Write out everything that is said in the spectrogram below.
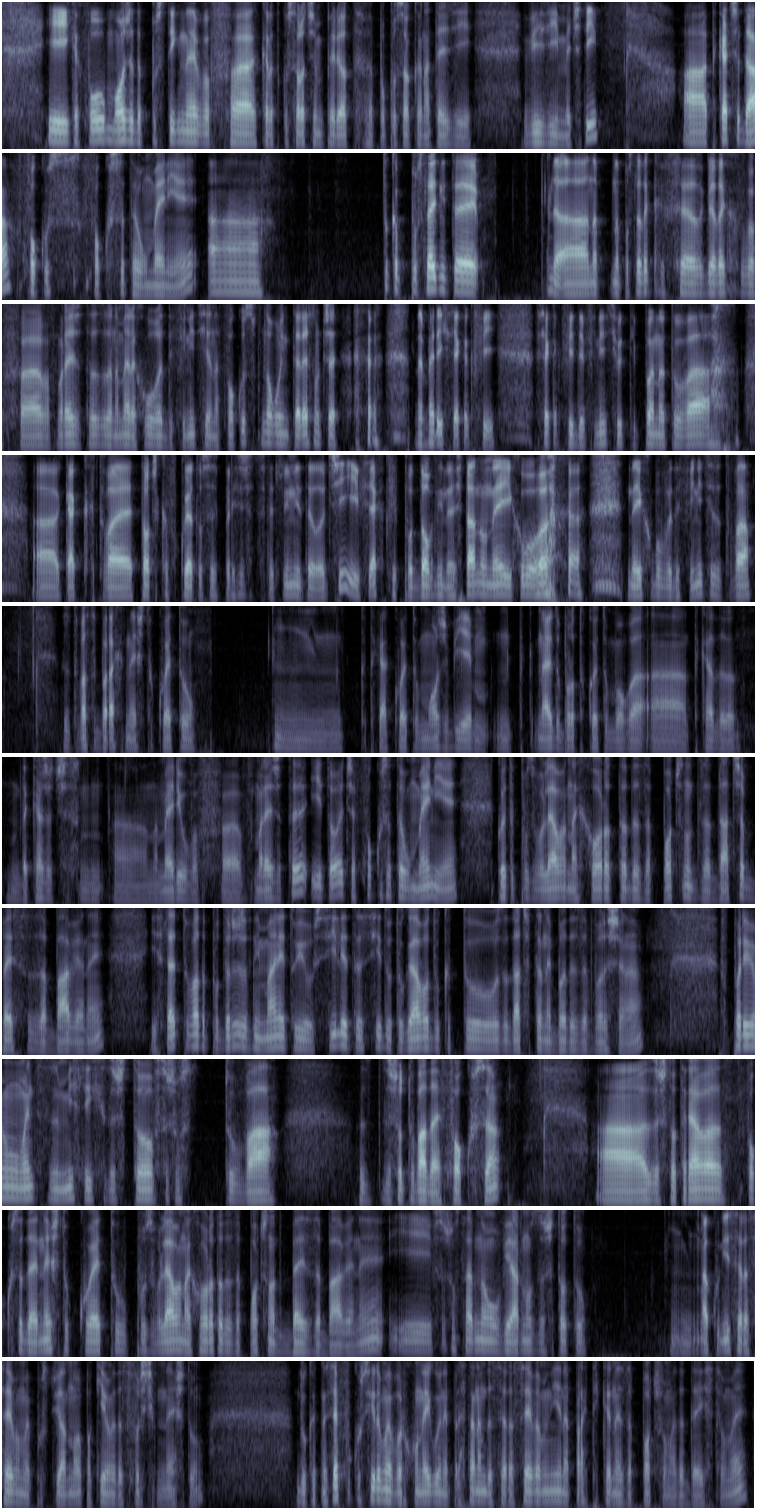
и какво може да постигне в а, краткосрочен период по посока на тези визии и мечти. А, така че да, фокус, фокусът е умение. А, тук последните а, напоследък се разгледах в, в мрежата, за да намеря хубава дефиниция на фокус. Много интересно, че намерих всякакви, всякакви дефиниции от типа на това, а, как това е точка, в която се пресичат светлините лъчи и всякакви подобни неща, но не е и хубава, не е хубава дефиниция, затова, затова събрах нещо, което така, което може би е най-доброто, което мога а, така да, да кажа, че съм а, намерил в, в мрежата и то е, че фокусът е умение, което позволява на хората да започнат задача без забавяне и след това да поддържат вниманието и усилията си до тогава, докато задачата не бъде завършена. В първия момент се замислих защо всъщност това, защо това да е фокуса а, защо трябва фокуса да е нещо, което позволява на хората да започнат без забавяне. И всъщност това е много вярно, защото ако ние се разсейваме постоянно, пък имаме да свършим нещо, докато не се фокусираме върху него и не престанем да се разсейваме, ние на практика не започваме да действаме.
